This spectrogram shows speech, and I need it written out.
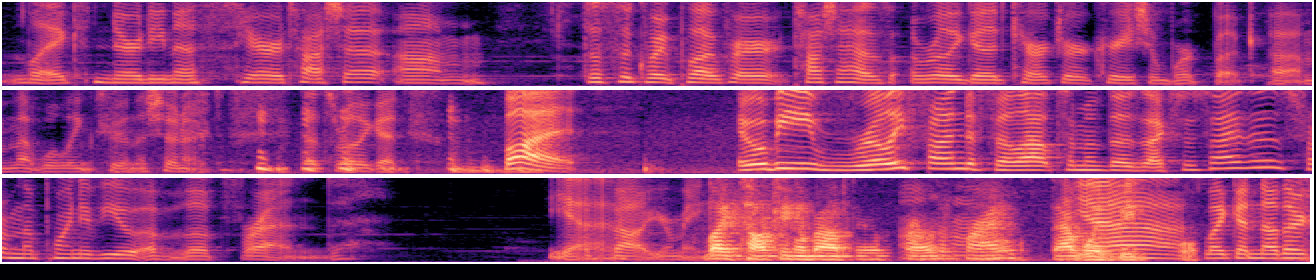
like nerdiness here, Tasha? Um, just a quick plug for Tasha has a really good character creation workbook um, that we'll link to in the show notes. That's really good. But it would be really fun to fill out some of those exercises from the point of view of a friend. Yeah. About your main Like character. talking about their other uh-huh. friend. That yeah, would be cool. Like another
